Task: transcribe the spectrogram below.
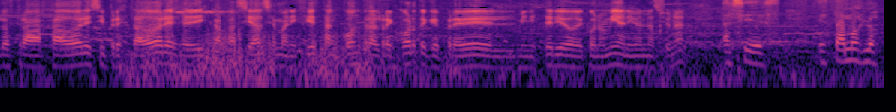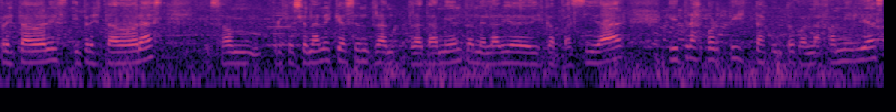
los trabajadores y prestadores de discapacidad se manifiestan contra el recorte que prevé el Ministerio de Economía a nivel nacional. Así es, estamos los prestadores y prestadoras que son profesionales que hacen tratamiento en el área de discapacidad y transportistas junto con las familias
